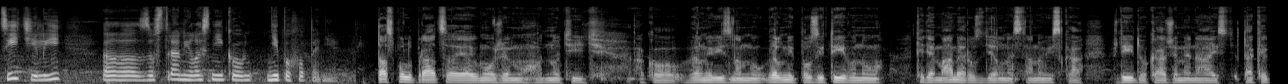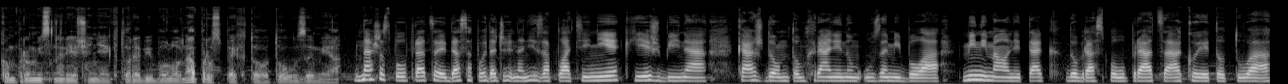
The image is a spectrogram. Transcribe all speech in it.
cítili e, zo strany lesníkov nepochopenie. Tá spolupráca, ja ju môžem hodnotiť ako veľmi významnú, veľmi pozitívnu keď aj máme rozdielne stanoviska, vždy dokážeme nájsť také kompromisné riešenie, ktoré by bolo na prospech tohoto územia. Naša spolupráca je, dá sa povedať, že na nezaplatenie, kiež by na každom tom chránenom území bola minimálne tak dobrá spolupráca, ako je to tu a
